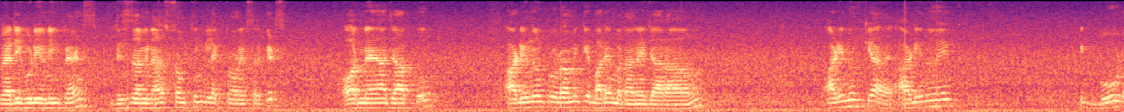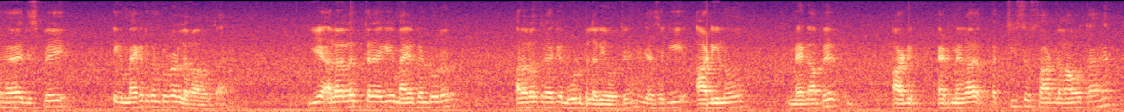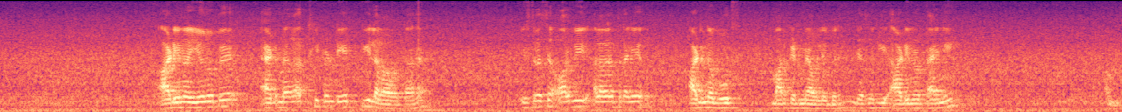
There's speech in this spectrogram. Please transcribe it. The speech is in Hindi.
Very good evening friends. This is Avinash from thing electronic circuits और मैं आज आपको आर्डिनो प्रोग्रामिंग के बारे में बताने जा रहा हूँ। आर्डिनो क्या है? आर्डिनो एक एक बोर्ड है जिसपे एक माइक्रो कंट्रोलर लगा होता है। ये अलग अलग तरह के माइक्रो कंट्रोलर अलग अलग तरह के बोर्ड पे लगे होते हैं। जैसे कि आर्डिनो मेगा पे आर्डि एट मेगा पच्चीस सौ साठ लगा होता है। आर्डिनो यूनो पे at mega three twenty eight P लगा होता है। इस तरह से और भी अलग अलग तरह के आर्डिनो बोर्ड्स मार्केट में अवेलेबल हैं, जैसे कि Arduino Tiny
